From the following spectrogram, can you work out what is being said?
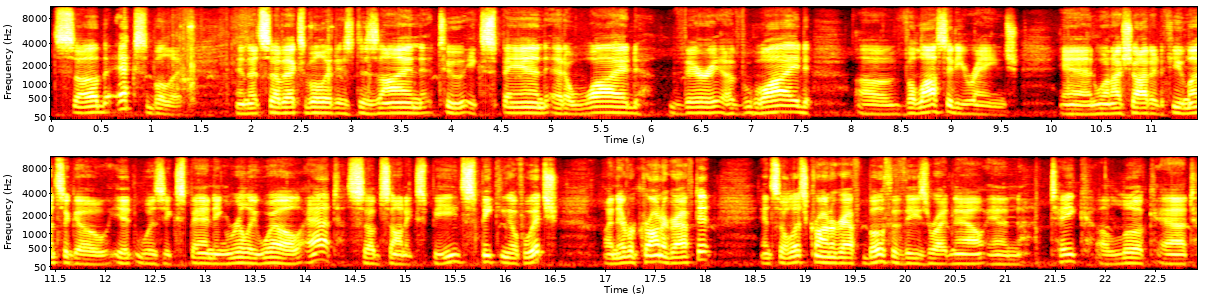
Sub X bullet. And that Sub X bullet is designed to expand at a wide, very a wide uh, velocity range. And when I shot it a few months ago, it was expanding really well at subsonic speeds. Speaking of which, I never chronographed it. And so let's chronograph both of these right now and take a look at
